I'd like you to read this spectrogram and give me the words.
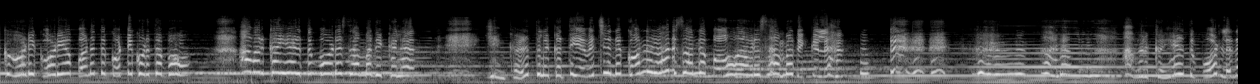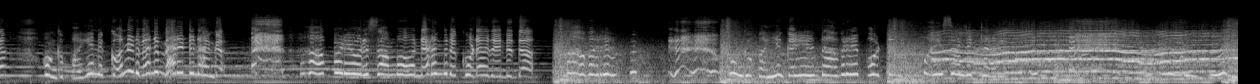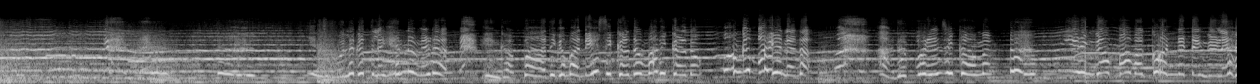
கோடி கோடியா பணத்தை கொட்டி கொடுத்தப்போ அவர் கையெழுத்து போட சம்மதிக்கல. என் கழுத்துல கத்திய வச்சு என்ன கொன்னு சொன்னப்போ அவர் சம்மதிக்கல. ஆனா அவர் கையெழுத்து போடலன்னா உங்க பையனை கொன்னிடுவேன்னு மிரட்டினாங்க. அப்படி ஒரு சம்பவம் நடந்துடக் கூடாதுன்னு தான் அவர் உங்க பையன் கையெழுத்து அவரே போட்டு போய் சொல்லிட்டாரு. இந்த உலகத்துல என்ன விட எங்க அப்பா அதிகமா நேசிக்கிறதும் மதிக்கிறதும் உங்க பையனதான் அத புரிஞ்சுக்காம எங்க அப்பாவை கொண்டுட்டுங்களே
